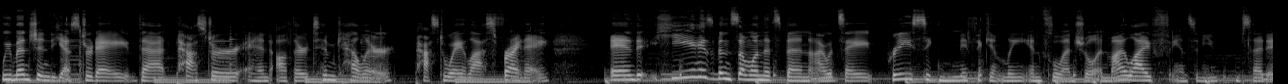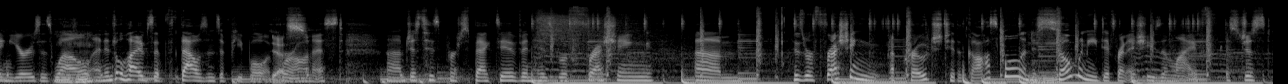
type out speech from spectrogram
We mentioned yesterday that pastor and author Tim Keller passed away last Friday. And he has been someone that's been, I would say, pretty significantly influential in my life, Anson, you said in yours as well, and in the lives of thousands of people, if Yes. we're honest. Um, just his perspective and his refreshing, um, his refreshing approach to the gospel and to so many different issues in life. It's just,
